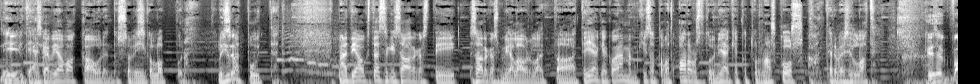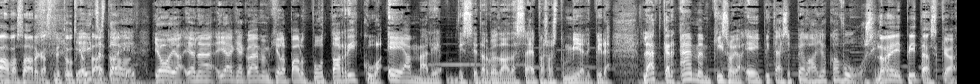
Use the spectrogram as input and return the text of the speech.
Niin. Mitähän Se- kävi avaa kauden tuossa viikonloppuna. Oli Se- hyvät puitteet. Mä en tiedä, onko tässäkin sarkasti, sarkasmia Lauri laittaa, että jääkiekko MM-kisat ovat arvostetuin jääkiekkoturnaus koskaan. Terveisin Late. Kyllä se vahva sarkasmitutka Ja itse asiassa taitaa olla. toi, joo, ja, ja nämä jääkiekko MM-kilpailut puhuttaa rikkua. EM, eli vissiin tarkoitetaan tässä epäsuosittu mielipide. Lätkän MM-kisoja ei pitäisi pelaa joka vuosi. No ei pitäskään.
